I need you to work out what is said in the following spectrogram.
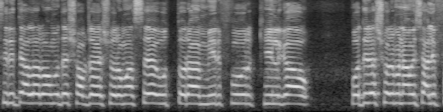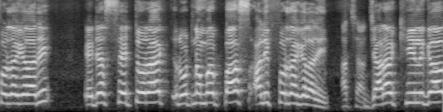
সিটিতে আল্লাহ রহমদের সব জায়গায় শোরুম আছে। উত্তরা মিরপুর খিলগাঁও প্রতিটা শোরুমের নাম হচ্ছে আলিফ ফোর্দা গ্যালারি। এটা সেক্টর এক রোড নম্বর পাঁচ আলিফ ফোর্দা গ্যালারি। আচ্ছা যারা খিলগাঁও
